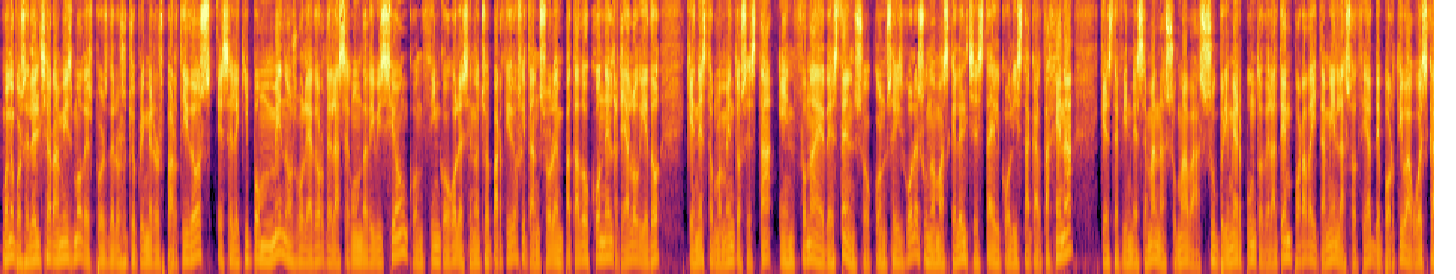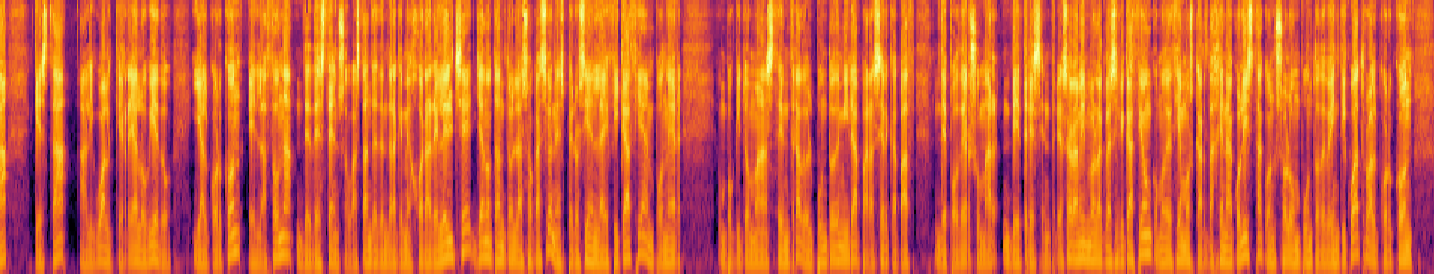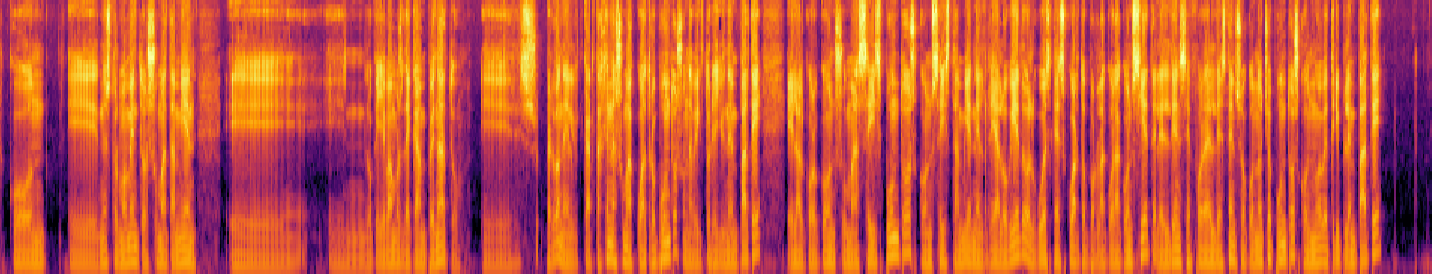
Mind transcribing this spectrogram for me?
Bueno, pues el Elche ahora mismo, después de los ocho primeros partidos, es el equipo menos goleador de la segunda división, con cinco goles en ocho partidos y tan solo empatado con el Real Oviedo, que en estos momentos está en zona de descenso. Con seis goles, uno más que el Elche, está el colista Cartagena, que este fin de semana sumaba su primer punto de la temporada, y también la Sociedad Deportiva Huesca, que está, al igual que Real Oviedo y Alcorcón, en la zona de descenso. Bastante tendrá que mejorar el Elche, ya no tanto en las ocasiones, pero sí en la eficacia, en poner un poquito más centrado el punto de mira para ser capaz de poder sumar de tres en tres. Ahora mismo la clasificación, como decíamos, Cartagena colista con solo un punto de 24, Alcorcón con eh, en estos momentos suma también eh, en lo que llevamos de campeonato eh, perdón, el Cartagena suma cuatro puntos, una victoria y un empate. El Alcorcón suma seis puntos, con seis también el Real Oviedo. El Huesca es cuarto por la cola con siete. El Eldense fuera del descenso con ocho puntos, con nueve triple empate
